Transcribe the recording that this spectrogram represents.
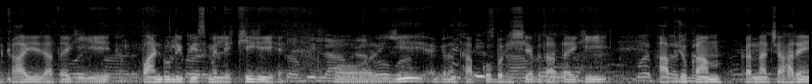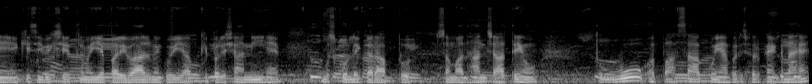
कहा यह जाता है कि ये पांडुलिपि इसमें लिखी गई है और ये ग्रंथ आपको भविष्य बताता है कि आप जो काम करना चाह रहे हैं, किसी भी क्षेत्र में या परिवार में कोई आपकी परेशानी है, उसको लेकर आप समाधान चाहते हो। तो वो पासा आपको यहाँ पर इस पर फेंकना है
